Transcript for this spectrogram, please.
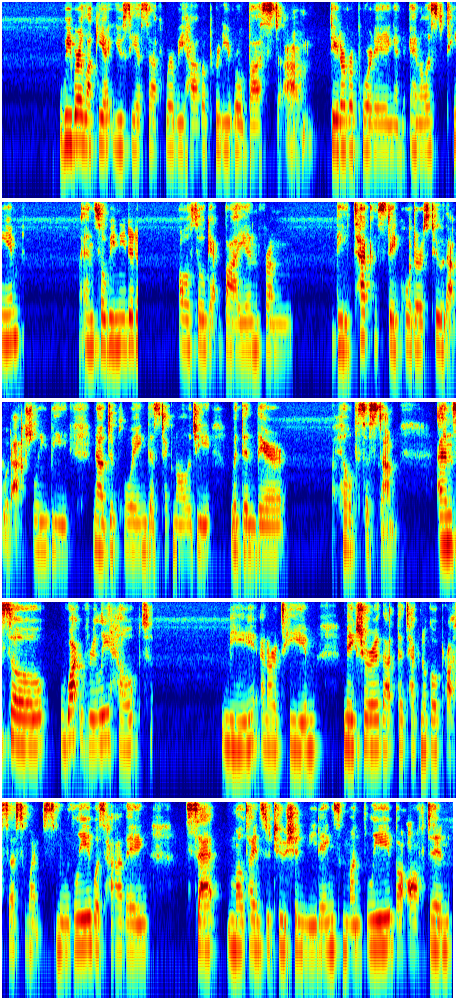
we were lucky at UCSF where we have a pretty robust um, data reporting and analyst team. And so we needed to also get buy in from the tech stakeholders too that would actually be now deploying this technology within their health system. And so what really helped me and our team make sure that the technical process went smoothly was having set multi institution meetings monthly, but often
